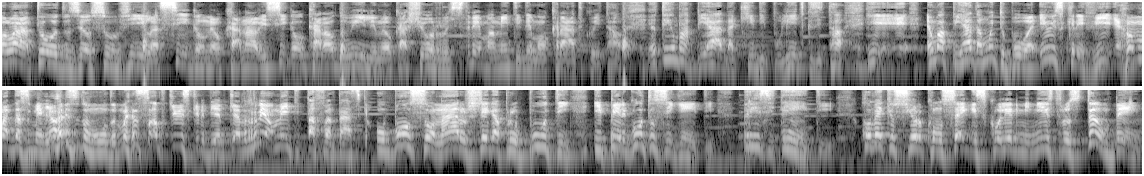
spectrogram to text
Olá a todos, eu sou Vila. Sigam meu canal e sigam o canal do Willy, meu cachorro extremamente democrático e tal. Eu tenho uma piada aqui de políticos e tal. E é uma piada muito boa. Eu escrevi, é uma das melhores do mundo. Não é só porque eu escrevi, é porque realmente tá fantástica. O Bolsonaro chega pro Putin e pergunta o seguinte: Presidente, como é que o senhor consegue escolher ministros tão bem?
